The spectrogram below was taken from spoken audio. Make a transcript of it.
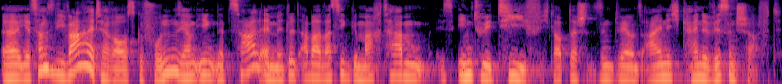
Äh, jetzt haben Sie die Wahrheit herausgefunden, Sie haben irgendeine Zahl ermittelt, aber was Sie gemacht haben, ist intuitiv. Ich glaube, da sind wir uns einig, keine Wissenschaft.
